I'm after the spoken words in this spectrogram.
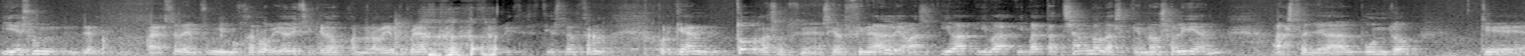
Y es un... Parece mi mujer lo vio y se quedó cuando lo vio por primera vez, me dice, tío, estoy enfermo. Porque eran todas las opciones y al final además iba, iba, iba tachando las que no salían hasta llegar al punto que,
